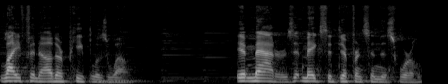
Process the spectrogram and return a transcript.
life into other people as well. It matters, it makes a difference in this world.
